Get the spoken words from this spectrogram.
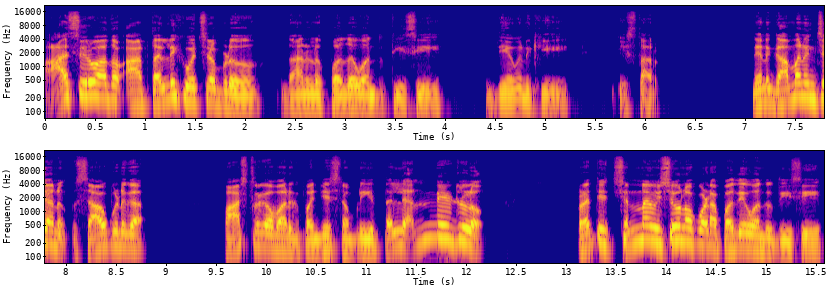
ఆశీర్వాదం ఆ తల్లికి వచ్చినప్పుడు దానిలో పదో వంతు తీసి దేవునికి ఇస్తారు. నేను గమనించాను సేవకుడిగా పాస్టర్గా వారికి పనిచేసినప్పుడు ఈ తల్లి అన్నిటిలో ప్రతి చిన్న విషయంలో కూడా పదే వంతు తీసి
